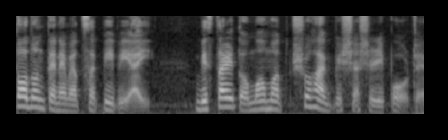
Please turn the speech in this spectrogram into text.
তদন্তে নেমেছে পিবিআই। বিস্তারিত মোহাম্মদ সোহাগ বিশ্বাসের রিপোর্টে।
